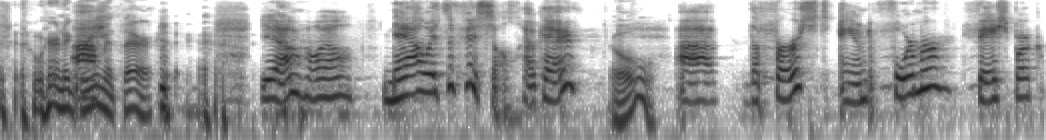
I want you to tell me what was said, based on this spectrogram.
We're in agreement there. Yeah, well, now it's official, okay? Oh, Uh, the first and former Facebook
